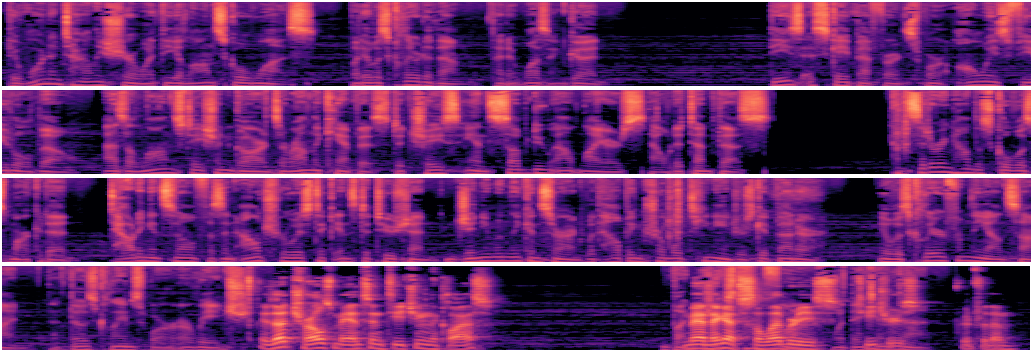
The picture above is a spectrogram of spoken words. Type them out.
They weren't entirely sure what the Elan school was, but it was clear to them that it wasn't good. These escape efforts were always futile, though, as Elan stationed guards around the campus to chase and subdue outliers that would attempt this. Considering how the school was marketed, touting itself as an altruistic institution genuinely concerned with helping troubled teenagers get better, it was clear from the outside that those claims were a reach. Is that Charles Manson teaching the class? But Man, they got just how far celebrities they teachers. Good for them.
